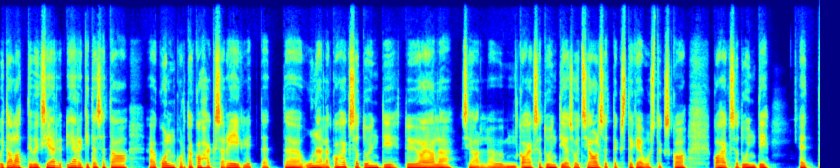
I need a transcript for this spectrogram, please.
kuid alati võiks jär-, järgida seda kolm korda kaheksa reeglit, et unele kaheksa tundi, tööajale seal kaheksa tundi ja sotsiaalseteks tegevusteks ka kaheksa tundi. et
